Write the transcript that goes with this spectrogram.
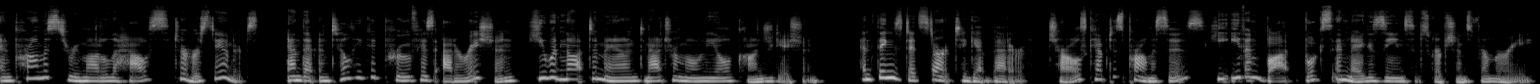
and promised to remodel the house to her standards, and that until he could prove his adoration, he would not demand matrimonial conjugation. And things did start to get better. Charles kept his promises. He even bought books and magazine subscriptions for Marie.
